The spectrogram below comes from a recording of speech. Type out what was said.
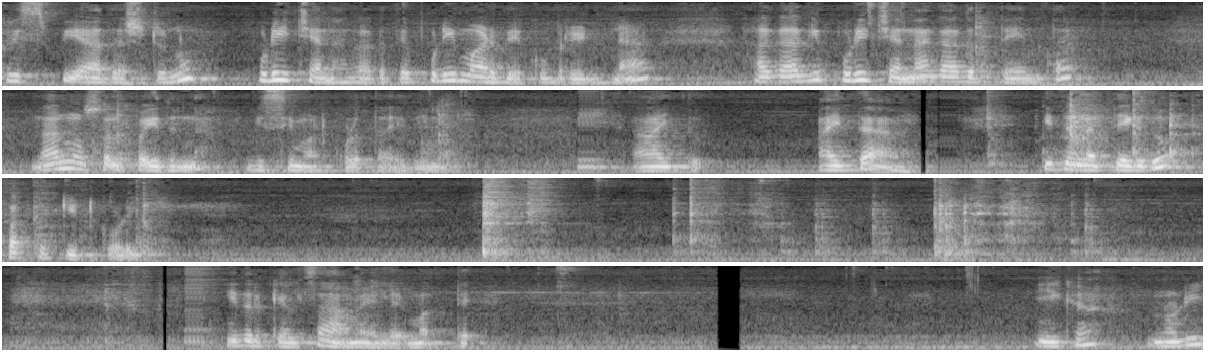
ಕ್ರಿಸ್ಪಿ ಆದಷ್ಟು ಪುಡಿ ಚೆನ್ನಾಗಾಗುತ್ತೆ. ಪುಡಿ ಮಾಡಬೇಕು ಬ್ರೆಡ್ನ ಹಾಗಾಗಿ ಪುಡಿ ಚೆನ್ನಾಗಾಗುತ್ತೆ ಅಂತ ನಾನು ಸ್ವಲ್ಪ ಇದನ್ನು ಬಿಸಿ ಮಾಡ್ಕೊಳ್ತಾ ಇದ್ದೀನಿ. ಆಯಿತು. ಆಯಿತಾ? ಇದನ್ನು ತೆಗೆದು ಪಕ್ಕಕ್ಕೆ ಇಟ್ಕೊಳ್ಳಿ ಇದ್ರ ಕೆಲಸ ಆಮೇಲೆ ಮತ್ತೆ. ಈಗ ನೋಡಿ,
